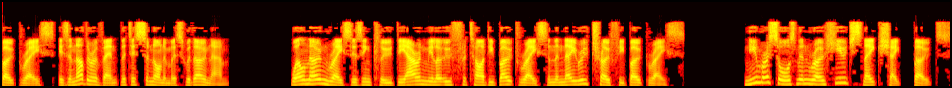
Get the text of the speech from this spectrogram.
boat race, is another event that is synonymous with Onam. Well-known races include the Aranmula Uthratadi boat race and the Nehru Trophy boat race. Numerous oarsmen row huge snake-shaped boats.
